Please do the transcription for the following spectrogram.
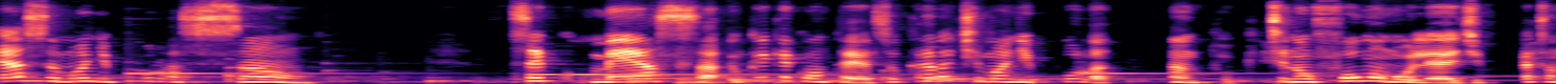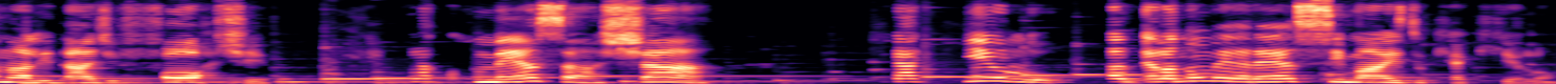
Essa manipulação, você começa. O que que acontece? O cara te manipula tanto que, se não for uma mulher de personalidade forte, ela começa a achar que aquilo, ela não merece mais do que aquilo.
